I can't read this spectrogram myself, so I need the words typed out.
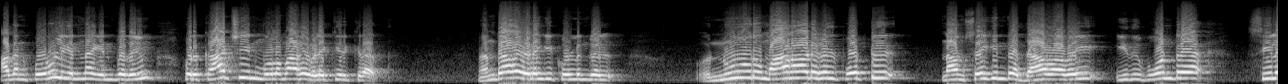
அதன் பொருள் என்ன என்பதையும் ஒரு காட்சியின் மூலமாக விளக்கியிருக்கிறார். நன்றாக விளங்கிக் கொள்ளுங்கள். நூறு மாநாடுகள் போட்டு நாம் செய்கின்ற தாவாவை இது போன்ற சில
